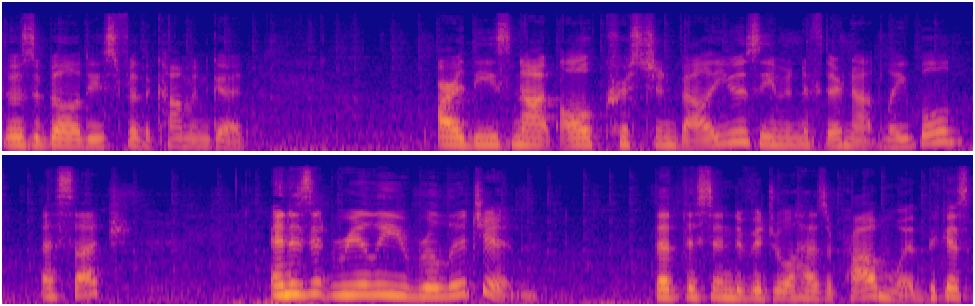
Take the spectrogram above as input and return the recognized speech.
those abilities for the common good. Are these not all Christian values, even if they're not labeled as such? And is it really religion that this individual has a problem with? Because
